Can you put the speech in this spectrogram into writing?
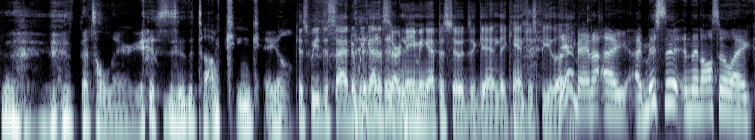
That's hilarious. the Tom King Kale. Because we decided we got to start naming episodes again. They can't just be like, yeah, man. I I miss it, and then also like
